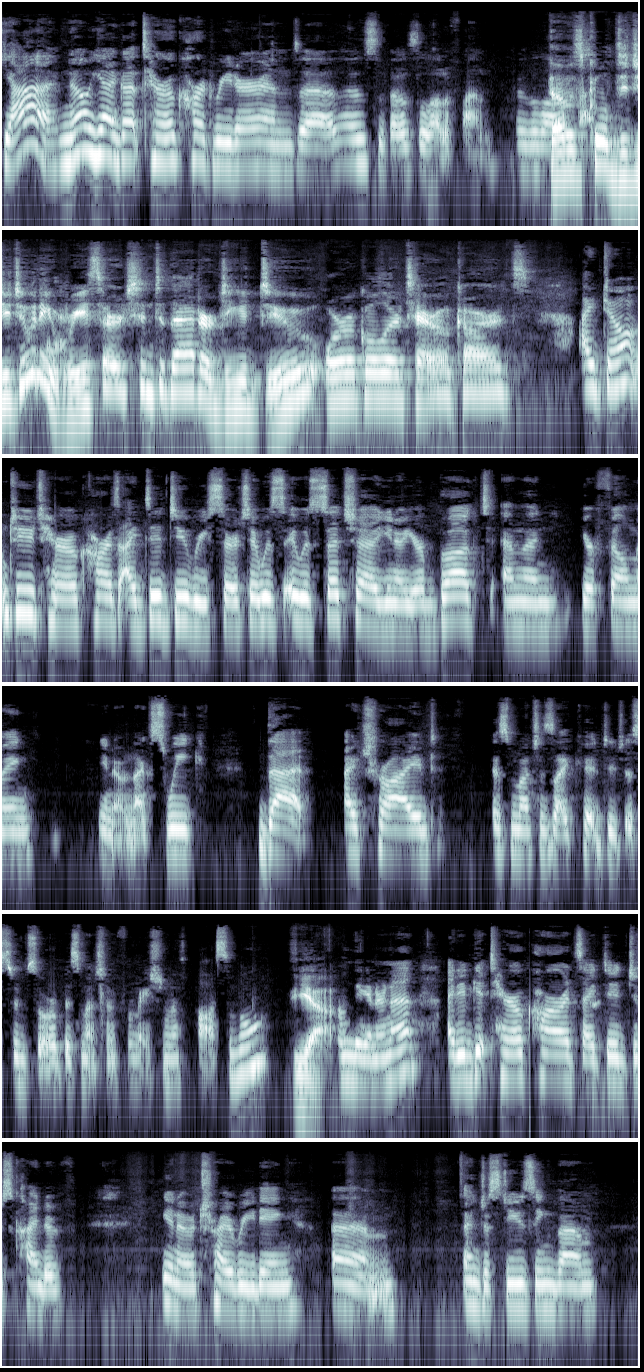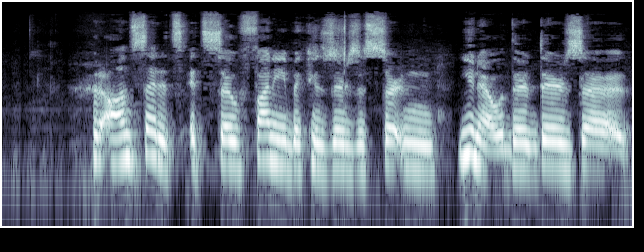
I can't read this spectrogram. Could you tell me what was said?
yeah, no, yeah, I got tarot card reader, and uh, that was that was a lot of fun. Was lot that was cool. Did you do any research into that or do you do oracle or tarot cards? I don't do tarot cards. I did do research. It was it was such a you know you're booked and then you're filming, you know, next week that I tried as much as I could to just absorb as much information as possible Yeah. from the internet. I did get tarot cards. I did just kind of, you know, try reading um, and just using them. But on set, it's it's so funny because there's a certain, you know, there, there's a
